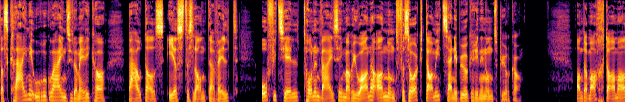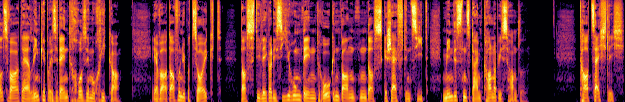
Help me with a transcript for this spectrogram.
Das kleine Uruguay in Südamerika baut als erstes Land der Welt offiziell tonnenweise Marihuana an und versorgt damit seine Bürgerinnen und Bürger. An der Macht damals war der linke Präsident José Mujica. Er war davon überzeugt, dass die Legalisierung den Drogenbanden das Geschäft entzieht, mindestens beim Cannabishandel. Tatsächlich,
